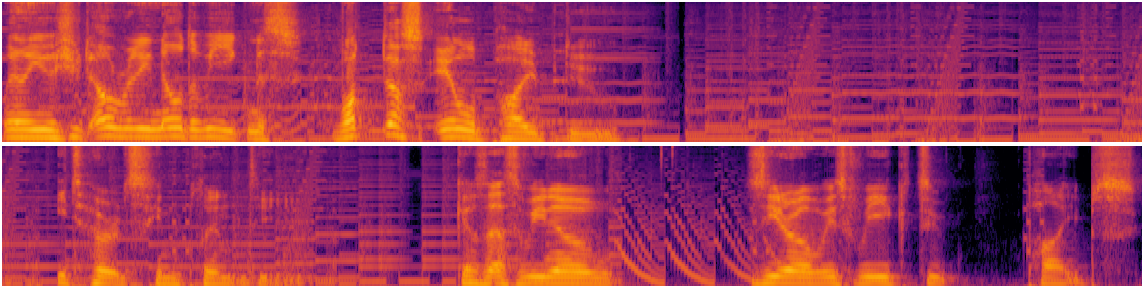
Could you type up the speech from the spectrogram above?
Well, you should already know the weakness. What does L pipe do? It hurts him plenty. Because as we know, Zero is weak to pipes.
